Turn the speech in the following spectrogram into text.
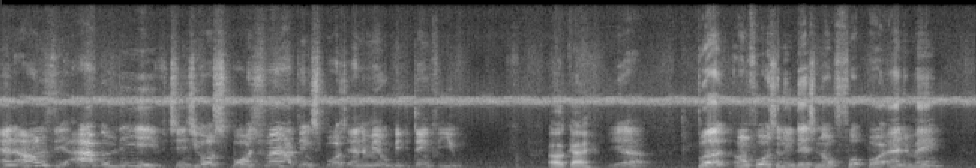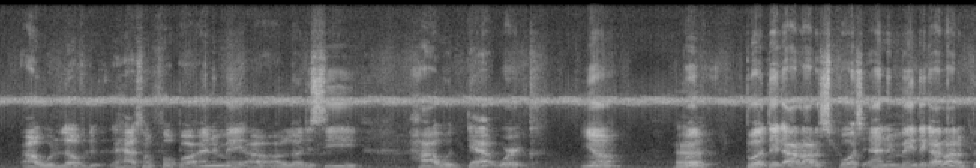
And honestly, I believe since you're a sports fan, I think sports anime would be the thing for you. Okay. Yeah, but unfortunately, there's no football anime. I would love to have some football anime. I I love to see how would that work. You know, Yeah. but but they got a lot of sports anime. They got a lot of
